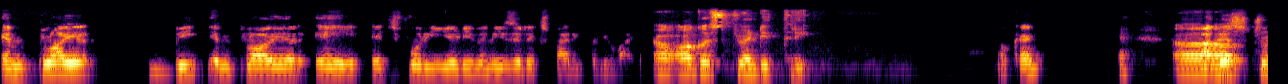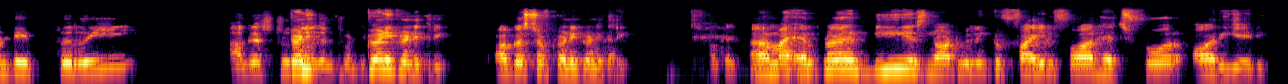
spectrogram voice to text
Employer B, employer A, H4 EAD, when is it expiring for your wife? Uh, August 23. Okay. Uh, August 23, August 2023. 2023, August of 2023. Okay. Okay. Uh, my employer B is not willing to file for H4 or EAD,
